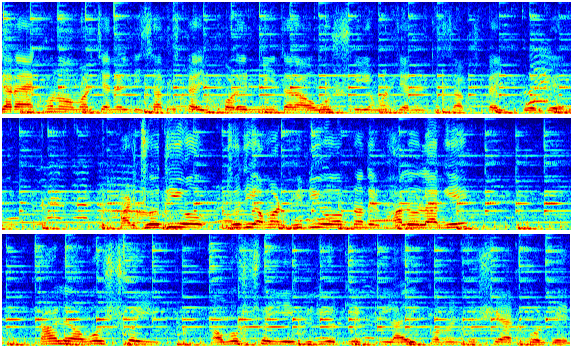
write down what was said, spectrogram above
যারা এখনও আমার চ্যানেলটি সাবস্ক্রাইব করেননি, তারা অবশ্যই আমার চ্যানেলটি সাবস্ক্রাইব করবেন। আর যদিও, যদি আমার ভিডিও আপনাদের ভালো লাগে, তাহলে অবশ্যই অবশ্যই এই ভিডিওটি একটি লাইক, কমেন্ট ও শেয়ার করবেন।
